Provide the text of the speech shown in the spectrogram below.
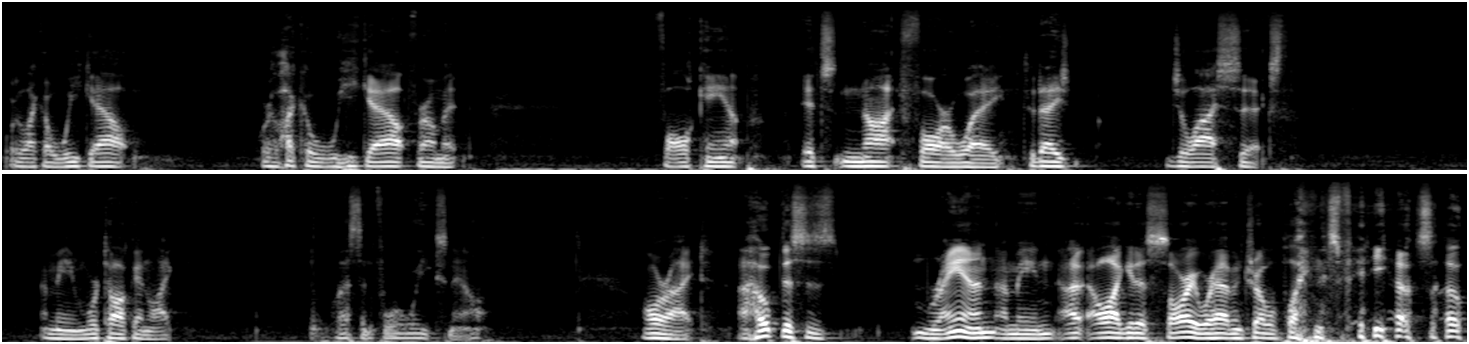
we're like a week out. We're like a week out from it. Fall camp. It's not far away. Today's July 6th. I mean, we're talking like less than four weeks now. All right. I hope this is ran. I mean, I, all I get is sorry we're having trouble playing this video. So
